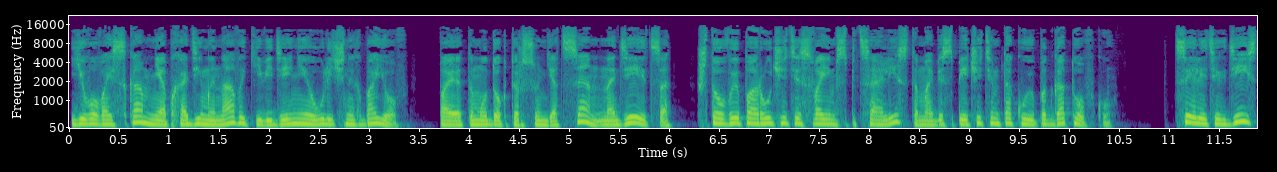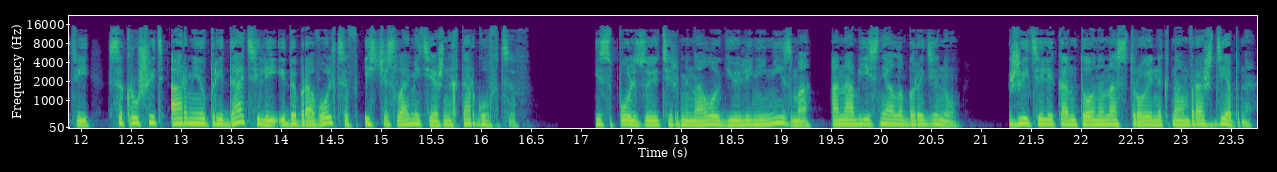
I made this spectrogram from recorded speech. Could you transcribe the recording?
Его войскам необходимы навыки ведения уличных боев, поэтому доктор Сунь Яцен надеется, что вы поручите своим специалистам обеспечить им такую подготовку. Цель этих действий — сокрушить армию предателей и добровольцев из числа мятежных торговцев. Используя терминологию ленинизма, она объясняла Бородину, «Жители кантона настроены к нам враждебно.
